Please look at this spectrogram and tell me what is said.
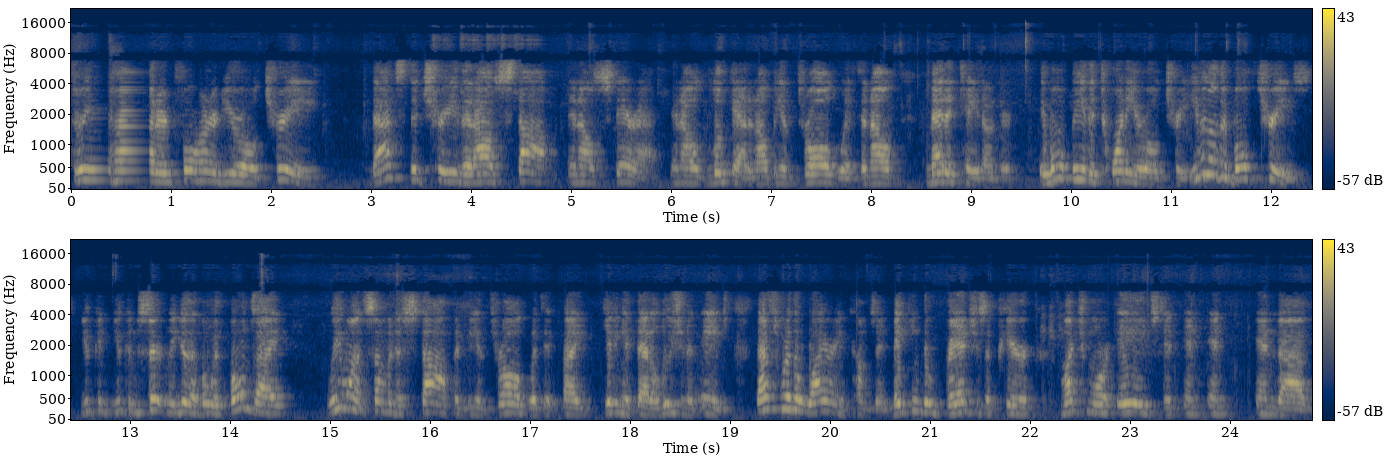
300, 400 year old tree, that's the tree that I'll stop and I'll stare at and I'll look at and I'll be enthralled with and I'll meditate under. It won't be the 20 year old tree, even though they're both trees. You can you can certainly do that, but with bonsai, we want someone to stop and be enthralled with it by giving it that illusion of age. That's where the wiring comes in, making the branches appear much more aged and and and and, uh,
